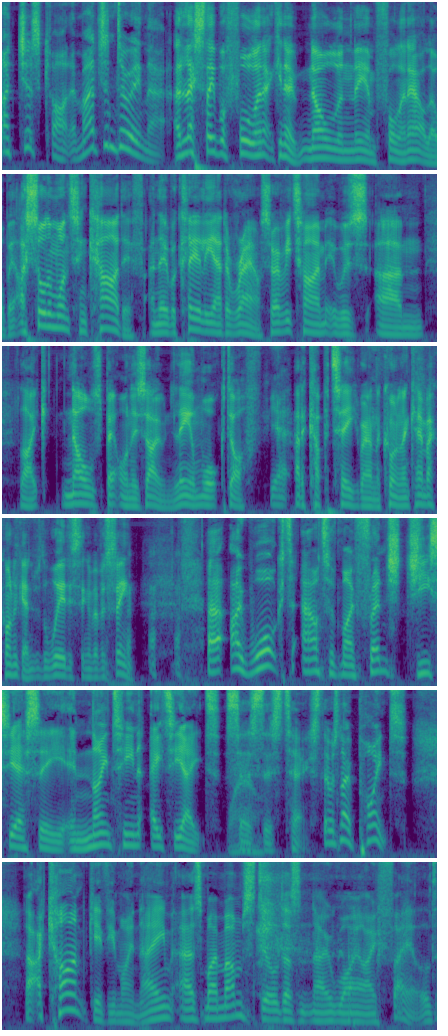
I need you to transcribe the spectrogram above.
I just can't imagine doing that. Unless they were falling out, you know, Noel and Liam falling out a little bit. I saw them once in Cardiff and they were clearly had a row. So every time it was um, like Noel's bet on his own, Liam walked off, Yeah. had a cup of tea around the corner and then came back on again. It was the weirdest thing I've ever seen. Uh, I walked out of my French GCSE in 1988, says this text. There was no point. Uh, I can't give you my name as my mum still doesn't know why I failed,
